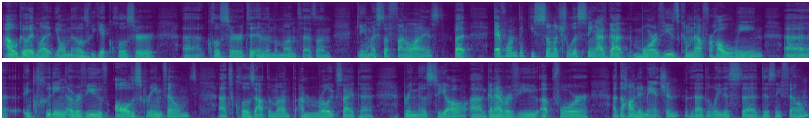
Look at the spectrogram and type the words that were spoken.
I'll go ahead and let y'all know as we get closer, uh, closer to the end of the month as I'm getting my stuff finalized. But everyone, thank you so much for listening. I've got more reviews coming out for Halloween, uh, including a review of all the Scream films uh, to close out the month. I'm really excited to bring those to y'all. I'm gonna have a review up for uh, The Haunted Mansion, the, the latest uh, Disney film.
